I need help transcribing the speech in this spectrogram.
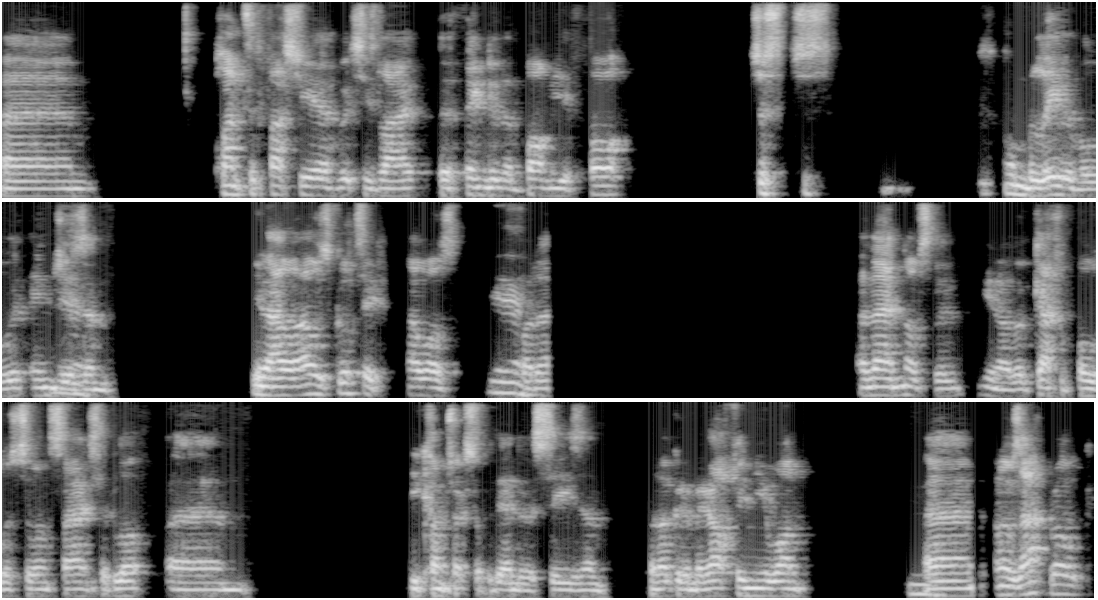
um, plantar fascia, which is like the thing at the bottom of your foot. Just, just unbelievable injuries, yeah. and you know, I was gutted. I was. Yeah. But, uh, and then obviously, you know, the gaffer pulled us to one side and said, "Look, um, your contract's up at the end of the season. We're not going to be offering you one." Mm. Um, and I was heartbroken.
